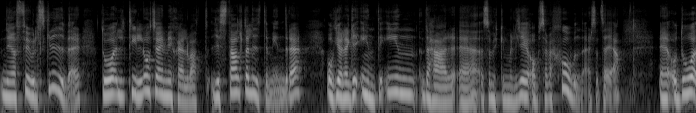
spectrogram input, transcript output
när jag fulskriver, då tillåter jag mig själv att gestalta lite mindre. Och jag lägger inte in det här eh, så mycket miljöobservationer så att säga. Eh, och då,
